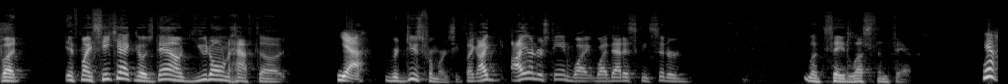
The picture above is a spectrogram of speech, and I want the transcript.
But if my seat count goes down, you don't have to yeah reduce for more seats. Like I I understand why why that is considered let's say less than fair. Yeah.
